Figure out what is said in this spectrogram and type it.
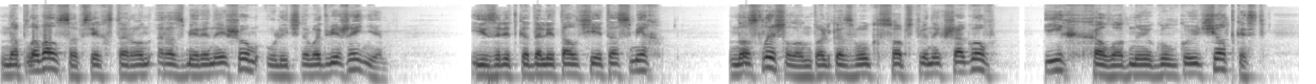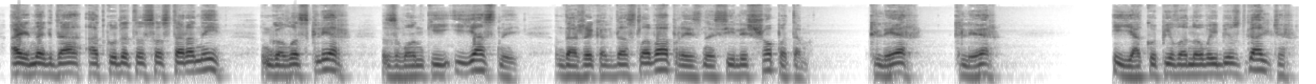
наплывал со всех сторон размеренный шум уличного движения. Изредка долетал чей-то смех, но слышал он только звук собственных шагов, их холодную гулкую четкость, а иногда откуда-то со стороны голос Клер, звонкий и ясный, даже когда слова произносились шепотом. «Клер! Клер!» И я купила новый бюстгальтер.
